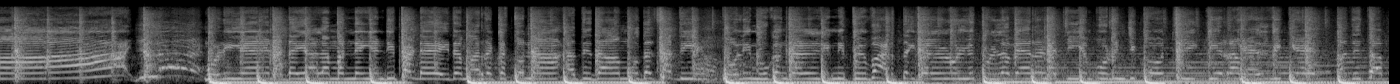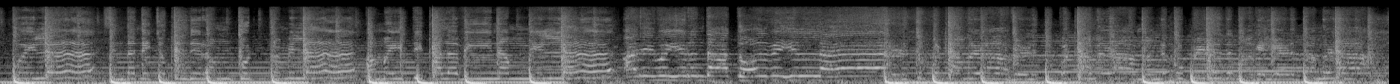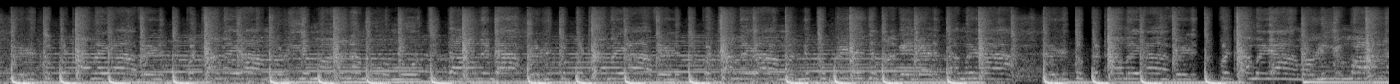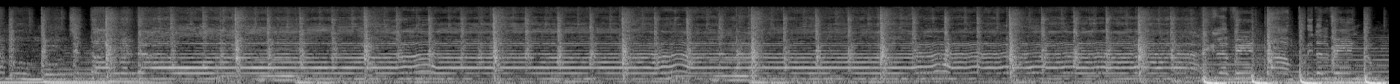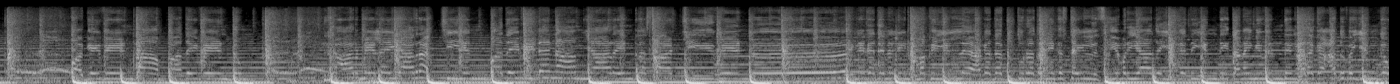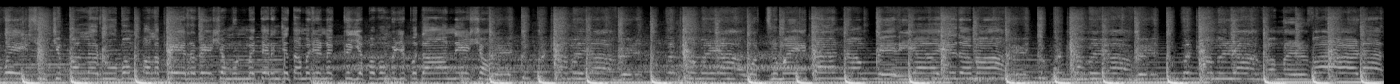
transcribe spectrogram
உழைக்க தமிழனுக்கு எப்பவும் விழிப்பு தான் நேஷம் தமிழா தமிழா. ஒற்றுமை தான் நாம் பெரியா இதமா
